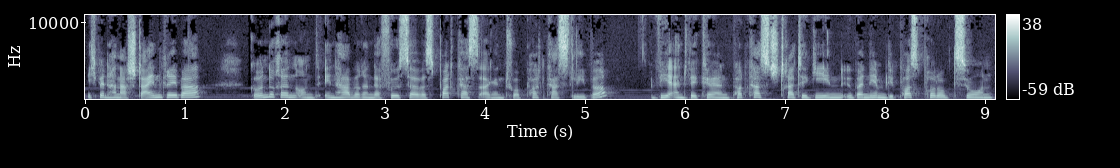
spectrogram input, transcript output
Ich bin Hanna Steingräber, Gründerin und Inhaberin der Full-Service Podcast Agentur Podcast Liebe. Wir entwickeln Podcast-Strategien, übernehmen die Postproduktion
